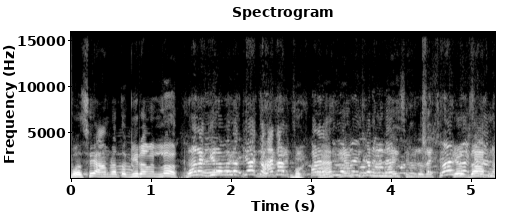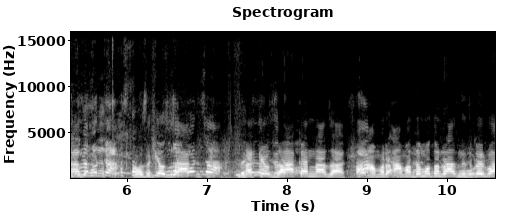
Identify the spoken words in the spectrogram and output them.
বলছি আমরা তো গ্রামের লোক হ্যাঁ? কেউ যাক না কেউ যাক না কেউ যাক আর না যাক আমরা আমাদের মতন রাজনীতি করবা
